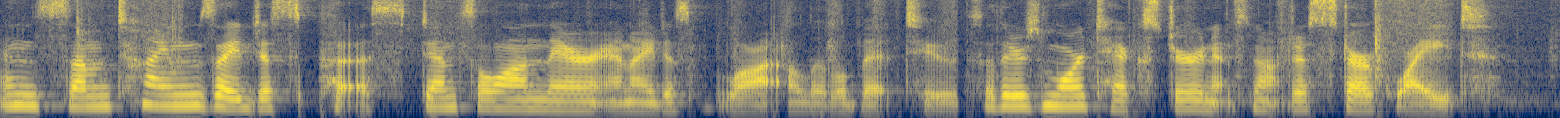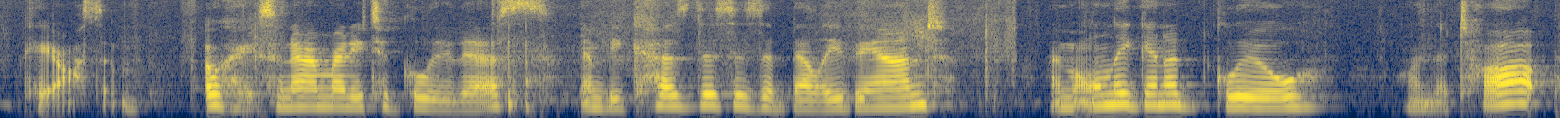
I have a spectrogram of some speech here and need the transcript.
And sometimes I just put a stencil on there and I just blot a little bit too. So there's more texture and it's not just stark white. Okay, awesome. Okay, so now I'm ready to glue this. And because this is a belly band, I'm only gonna glue on the top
